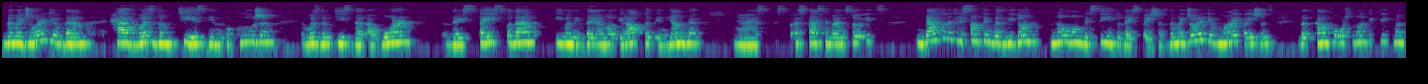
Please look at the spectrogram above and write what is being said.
the majority of them have wisdom teeth in occlusion, wisdom teeth that are worn. There is space for them even if they are not erupted in younger uh, specimens. So it's definitely something that we don't no longer see in today's patients. The majority of my patients that come for orthodontic treatment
